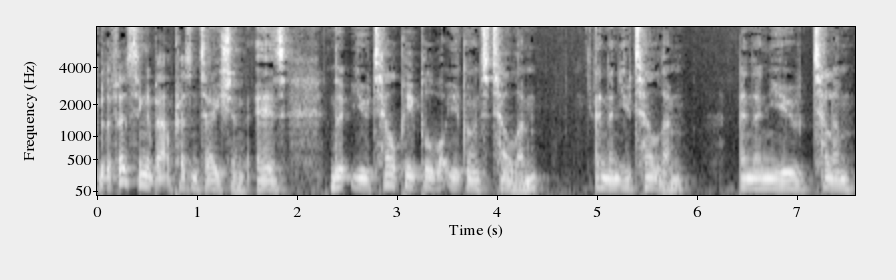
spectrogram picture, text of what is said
But the first thing about a presentation is that you tell people what you're going to tell them, and then you tell them, and then you tell them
